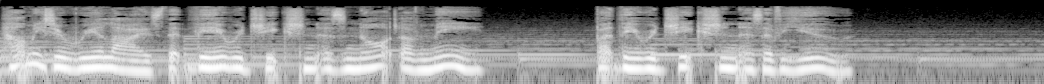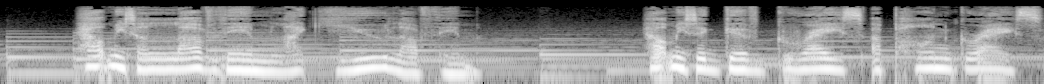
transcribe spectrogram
Help me to realize that their rejection is not of me, but their rejection is of you. Help me to love them like you love them. Help me to give grace upon grace.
